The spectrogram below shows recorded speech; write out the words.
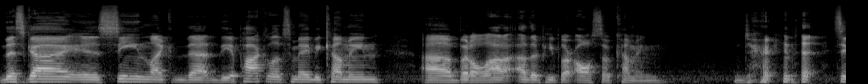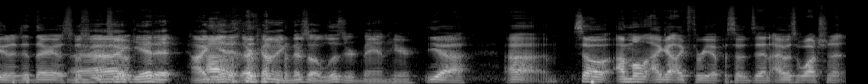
this guy is seeing like that the apocalypse may be coming, uh, but a lot of other people are also coming. During it. See what I did there? It was supposed to be a I joke. get it. I get Uh, it. They're coming. There's a lizard man here. Yeah. Um, so I'm only, I got like three episodes in. I was watching it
